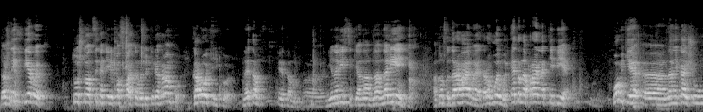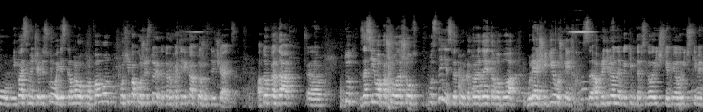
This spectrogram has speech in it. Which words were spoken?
должны в первых, то, что отцы хотели послать нам эту телеграммку, коротенькую, на этом, этом э, не на листике, а на, на, на ленте, о том, что, дорогая моя, дорогой мой, это направлено к тебе. Помните, э, наверняка еще у Николая Семеновича Лескова есть Комаров Памфавон, очень похожая история, которая в потеряках тоже встречается. О том, когда э, тут Засима пошел и нашел в пустыне святую, которая до этого была гуляющей девушкой с определенными какими-то психологическими, биологическими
